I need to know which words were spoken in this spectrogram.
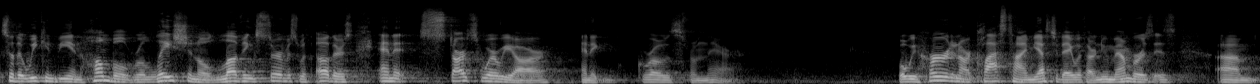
so that we can be in humble, relational, loving service with others. And it starts where we are and it grows from there. What we heard in our class time yesterday with our new members is um,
